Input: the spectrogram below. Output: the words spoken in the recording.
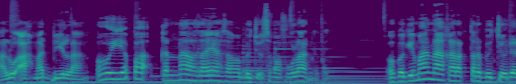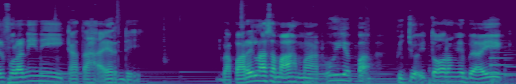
Lalu Ahmad bilang, oh iya pak kenal saya sama Bejo sama Fulan katanya. Oh bagaimana karakter Bejo dan Fulan ini? Kata HRD. Dipaparin lah sama Ahmad. Oh iya pak, Bejo itu orangnya baik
